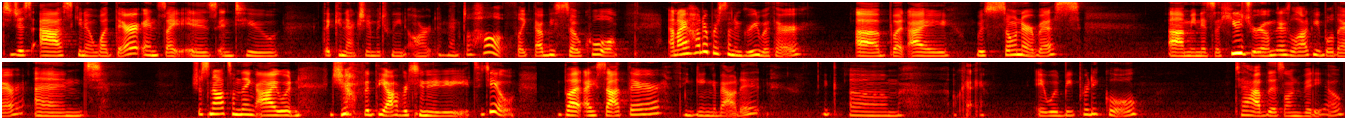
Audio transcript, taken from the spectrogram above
to just ask, you know, what their insight is into the connection between art and mental health. Like, that'd be so cool. And I 100% agreed with her, uh, but I was so nervous. I mean, it's a huge room, there's a lot of people there, and just not something I would jump at the opportunity to do. But I sat there thinking about it. Like, um, okay, it would be pretty cool to have this on video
